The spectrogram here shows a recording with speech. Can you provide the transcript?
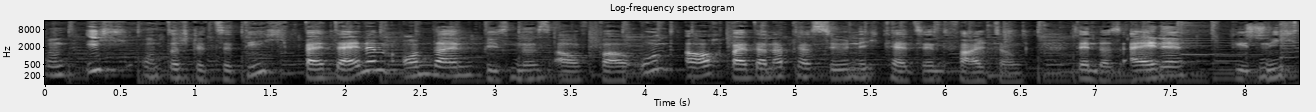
und ich unterstütze dich bei deinem Online-Business-Aufbau und auch bei deiner Persönlichkeitsentfaltung. Denn das eine geht nicht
